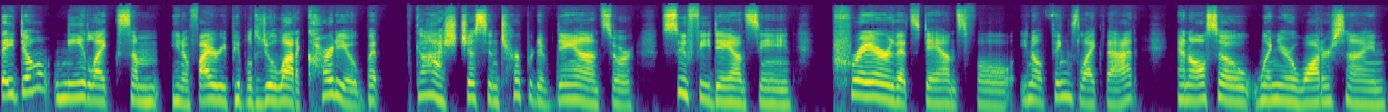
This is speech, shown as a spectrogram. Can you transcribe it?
they don't need like some, you know, fiery people to do a lot of cardio, but gosh, just interpretive dance or Sufi dancing, prayer that's danceful, you know, things like that. And also, when you're a water sign,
